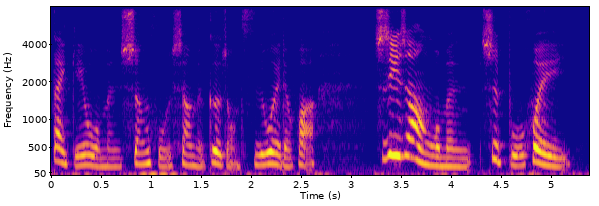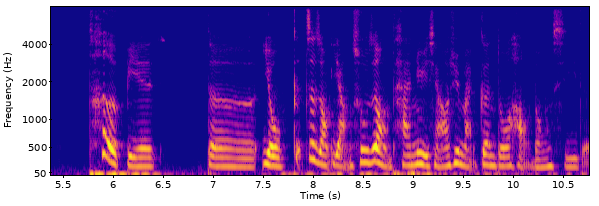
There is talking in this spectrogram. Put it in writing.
带给我们生活上的各种滋味的话，实际上我们是不会特别。的有这种养出这种贪欲，想要去买更多好东西的。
